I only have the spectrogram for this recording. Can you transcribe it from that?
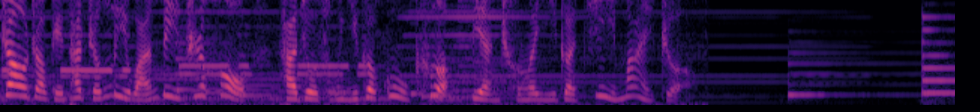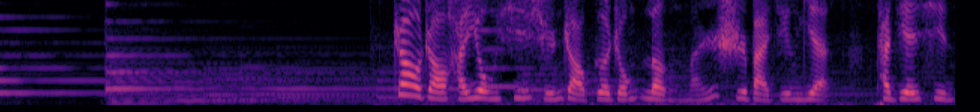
赵赵给他整理完毕之后，他就从一个顾客变成了一个寄卖者。赵赵还用心寻找各种冷门失败经验，他坚信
